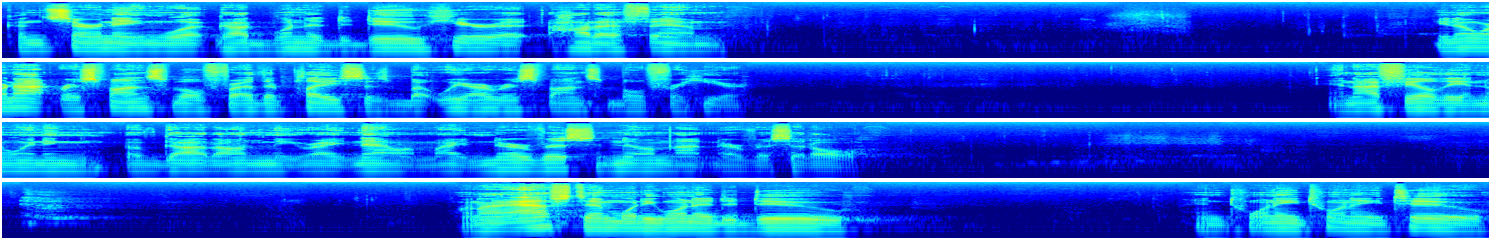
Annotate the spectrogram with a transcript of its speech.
concerning what God wanted to do here at Hot FM. You know, we're not responsible for other places, but we are responsible for here. And I feel the anointing of God on me right now. Am I nervous? No, I'm not nervous at all. When I asked him what he wanted to do in 2022,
